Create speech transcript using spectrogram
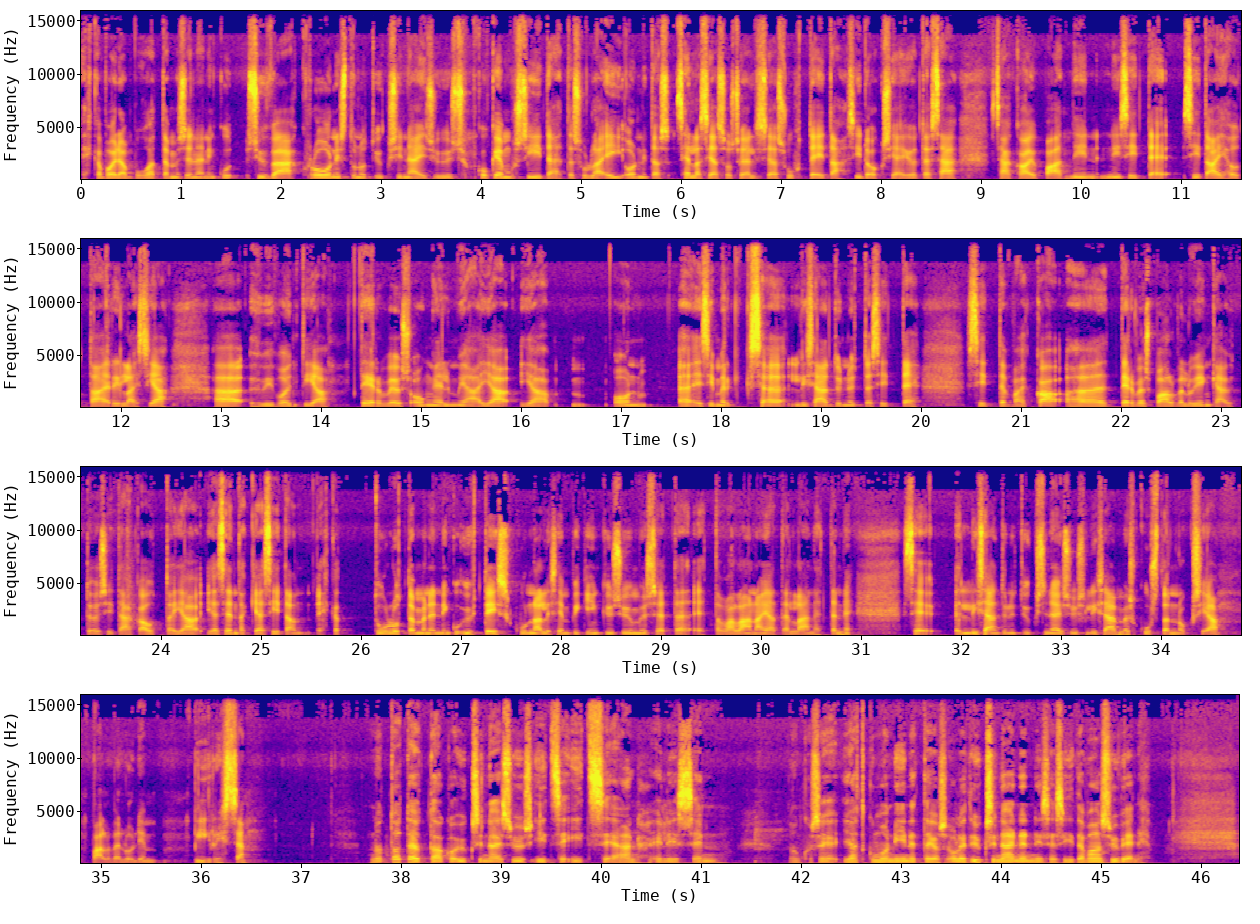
ehkä voidaan puhua tämmöisenä niin kuin syvää kroonistunut yksinäisyys, kokemus siitä, että sulla ei ole niitä sellaisia sosiaalisia suhteita, sidoksia, joita sä, sä kaipaat, niin, niin sitten siitä aiheuttaa erilaisia hyvinvointia, terveysongelmia ja, ja on esimerkiksi lisääntynyt sitten, sitten vaikka terveyspalvelujen käyttöä sitä kautta ja, ja sen takia siitä on ehkä tullut tämmöinen niin kuin yhteiskunnallisempikin kysymys, että, että tavallaan ajatellaan, että ne, se lisääntynyt yksinäisyys lisää myös kustannuksia palveluiden piirissä. No toteuttaako yksinäisyys itse itseään? Eli sen, onko se jatkumo niin, että jos olet yksinäinen, niin se siitä vaan syvenee?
